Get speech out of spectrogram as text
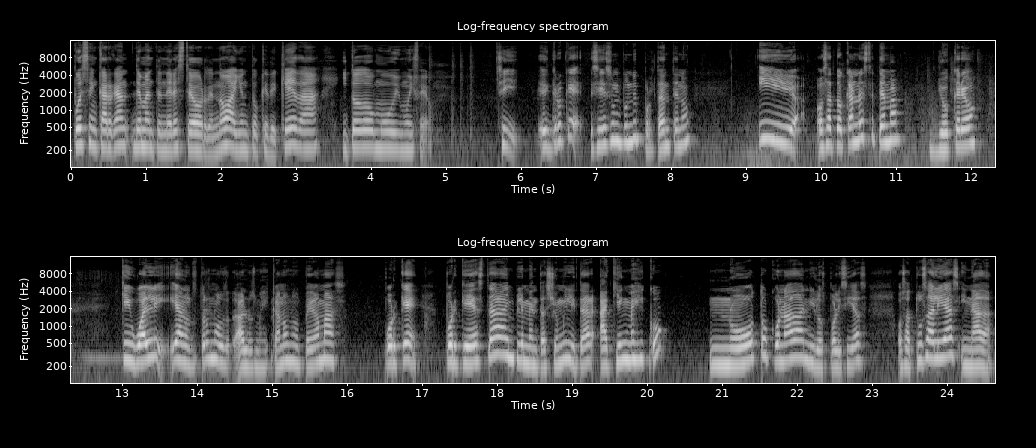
pues se encargan de mantener este orden, ¿no? Hay un toque de queda y todo muy, muy feo. Sí, eh, creo que sí es un punto importante, ¿no? Y, o sea, tocando este tema, yo creo que igual y a nosotros, nos, a los mexicanos, nos pega más. ¿Por qué? Porque esta implementación militar aquí en México no tocó nada, ni los policías. O sea, tú salías y nada.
